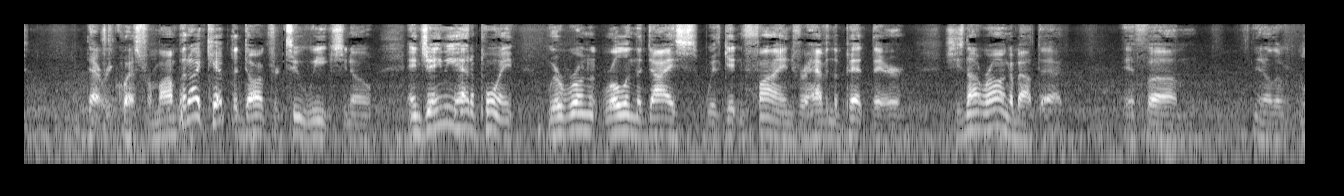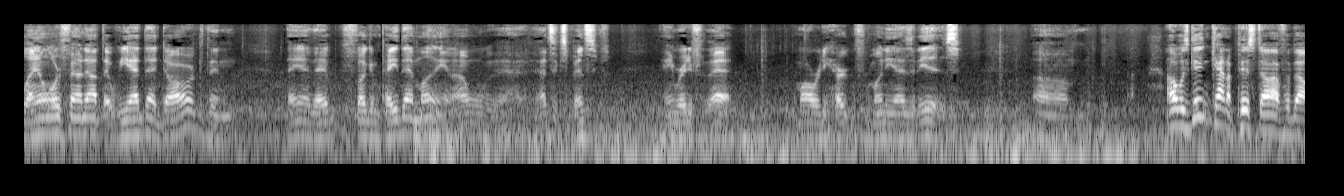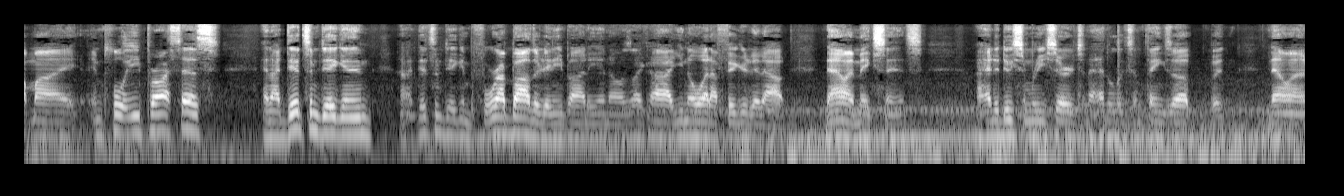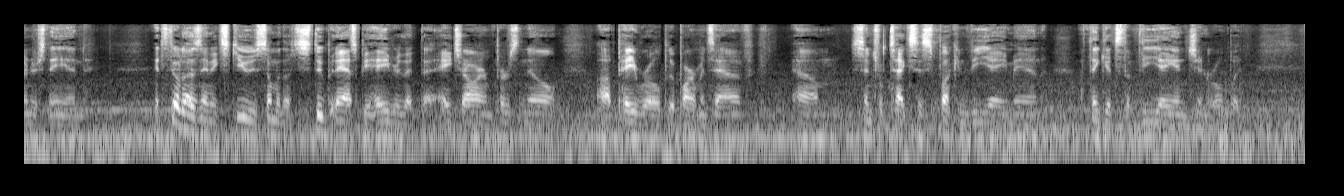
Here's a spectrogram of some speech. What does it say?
that request from mom, but I kept the dog for two weeks, you know. And Jamie had a point. We're run, rolling the dice with getting fined for having the pet there. She's not wrong about that. If um, you know the landlord found out that we had that dog, then they they fucking paid that money, and I that's expensive. ain't ready for that. I'm already hurting for money as it is. Um, I was getting kind of pissed off about my employee process, and I did some digging. I did some digging before I bothered anybody, and I was like, ah, you know what? I figured it out. Now it makes sense. I had to do some research and I had to look some things up, but now I understand. It still doesn't excuse some of the stupid ass behavior that the HR and personnel uh, payroll departments have. Um, Central Texas fucking VA, man. I think it's the VA in general, but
